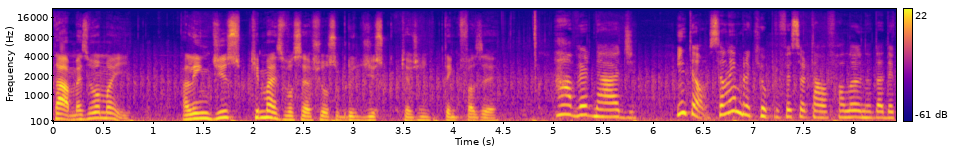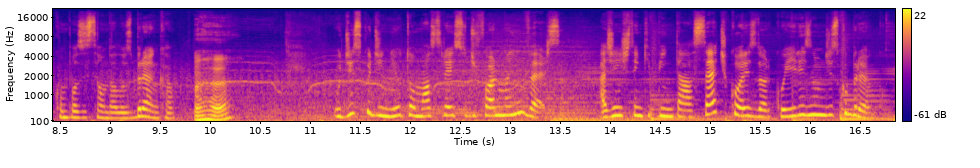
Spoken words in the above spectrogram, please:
Tá, mas vamos aí. Além disso, o que mais você achou sobre o disco que a gente tem que fazer? Ah, verdade. Então, você lembra que o professor tava falando da decomposição da luz branca? Aham. O disco de Newton mostra isso de forma inversa. A gente tem que pintar as sete cores do arco-íris num disco branco.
